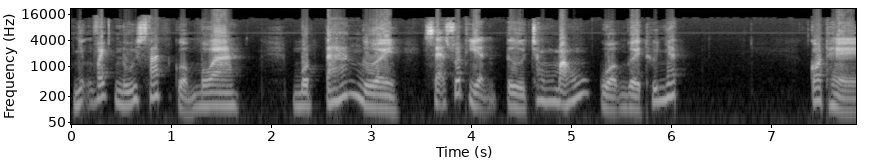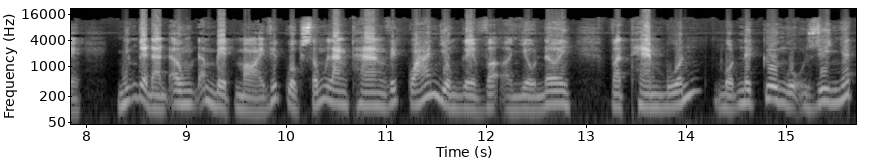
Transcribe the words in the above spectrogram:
những vách núi sắt của Moa, một tá người sẽ xuất hiện từ trong máu của người thứ nhất. Có thể những người đàn ông đã mệt mỏi với cuộc sống lang thang với quá nhiều người vợ ở nhiều nơi và thèm muốn một nơi cư ngụ duy nhất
